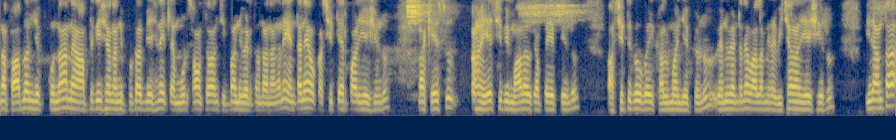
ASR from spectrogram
నా ప్రాబ్లం చెప్పుకున్నా నా అప్లికేషన్ అన్ని పుటప్ చేసిన ఇట్లా మూడు సంవత్సరాల నుంచి ఇబ్బంది పెడుతున్నాను అనగానే వెంటనే ఒక సిట్ ఏర్పాటు చేసిండు. నా కేసు ఏసీపీ మాధవ్ కప్ప చెప్పిండు. ఆ సిట్కు పోయి కలమని చెప్పిండు. వెను వెంటనే వాళ్ళ మీద విచారణ చేసిర్రు. ఇదంతా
